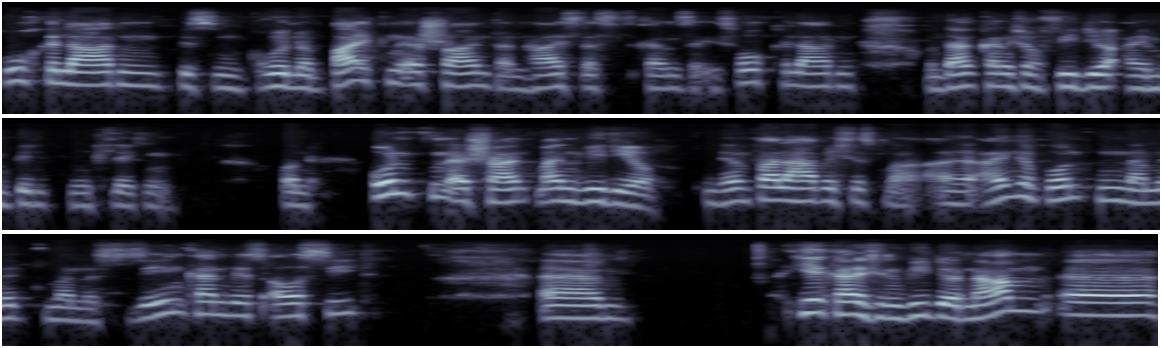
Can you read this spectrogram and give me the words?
hochgeladen, bis ein grüner Balken erscheint, dann heißt das, Ganze ist hochgeladen und dann kann ich auf Video einbinden klicken. Und unten erscheint mein Video. In dem Fall habe ich es mal äh, eingebunden, damit man es sehen kann, wie es aussieht. Ähm, hier kann ich den Videonamen äh,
